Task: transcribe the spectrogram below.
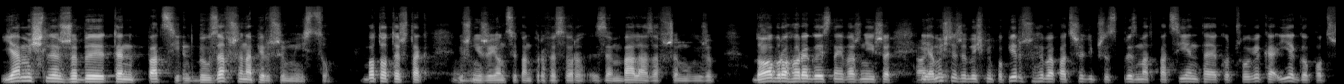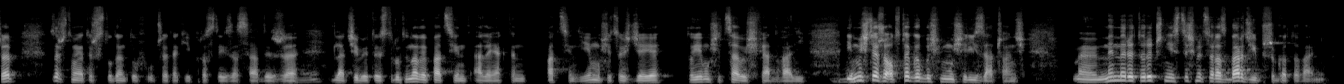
Ja myślę, żeby ten pacjent był zawsze na pierwszym miejscu. Bo to też tak już mhm. nieżyjący pan profesor Zembala zawsze mówił, że dobro chorego jest najważniejsze. Tak ja jest. myślę, żebyśmy po pierwsze chyba patrzyli przez pryzmat pacjenta jako człowieka i jego potrzeb. Zresztą ja też studentów uczę takiej prostej zasady, że mhm. dla ciebie to jest rutynowy pacjent, ale jak ten pacjent, jemu się coś dzieje, to jemu się cały świat wali. Mhm. I myślę, że od tego byśmy musieli zacząć. My merytorycznie jesteśmy coraz bardziej przygotowani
